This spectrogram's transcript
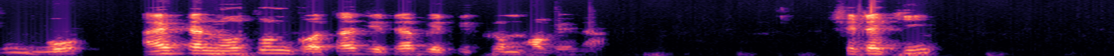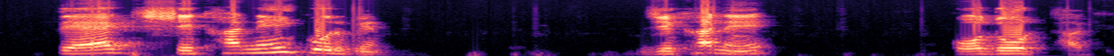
বলব আরেকটা নতুন কথা যেটা ব্যতিক্রম হবে না। সেটা কি? ত্যাগ সেখানেই করবেন যেখানে কদর থাকে।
